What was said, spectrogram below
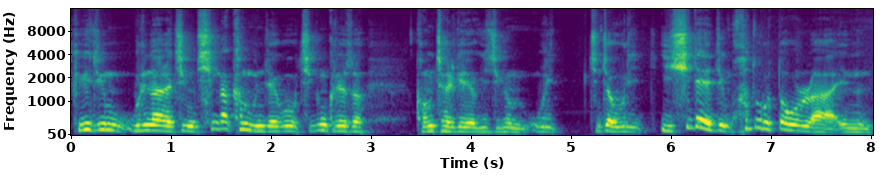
그게 지금 우리나라 지금 심각한 문제고 지금 그래서 검찰 개혁이 지금 우리 진짜 우리 이 시대에 지금 화두로 떠올라 있는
